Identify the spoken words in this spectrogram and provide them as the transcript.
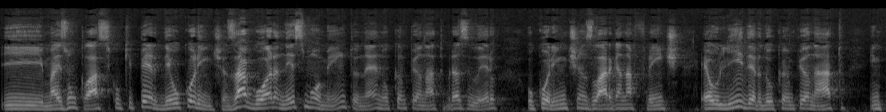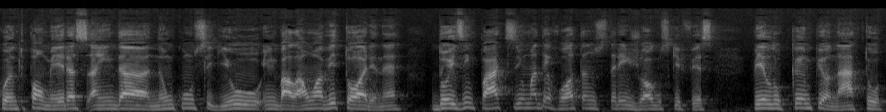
e mais um clássico que perdeu o Corinthians. Agora, nesse momento, né? No Campeonato Brasileiro, o Corinthians larga na frente, é o líder do campeonato, enquanto o Palmeiras ainda não conseguiu embalar uma vitória, né? dois empates e uma derrota nos três jogos que fez pelo Campeonato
